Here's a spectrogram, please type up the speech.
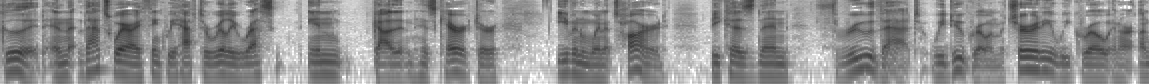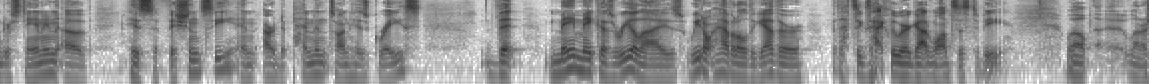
good. And that's where I think we have to really rest in God and His character, even when it's hard, because then through that we do grow in maturity, we grow in our understanding of His sufficiency and our dependence on His grace. That may make us realize we don't have it all together, but that's exactly where God wants us to be. Well, uh, when our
